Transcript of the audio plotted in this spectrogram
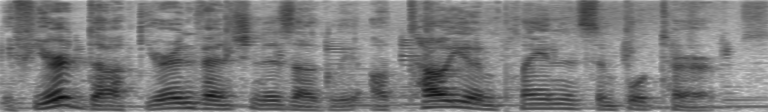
If you're a duck, your invention is ugly, I'll tell you in plain and simple terms.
